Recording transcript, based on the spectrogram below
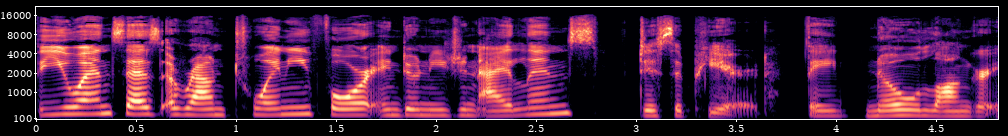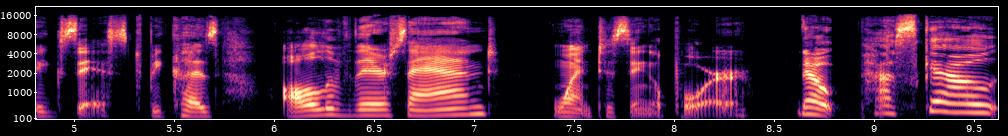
The UN says around 24 Indonesian islands disappeared. They no longer exist because all of their sand went to Singapore. Now, Pascal,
